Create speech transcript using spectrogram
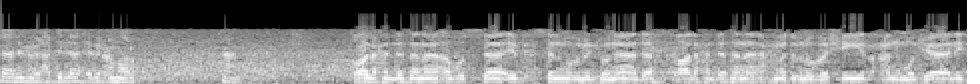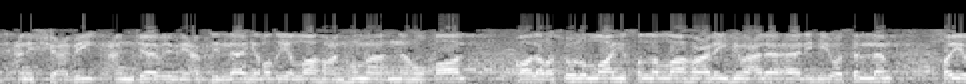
سالم بن عبد الله بن عمر. نعم. قال حدثنا أبو السائب سلم بن جنادة قال حدثنا أحمد بن بشير عن مجالد عن الشعبي عن جابر بن عبد الله رضي الله عنهما أنه قال قال رسول الله صلى الله عليه وعلى آله وسلم خير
